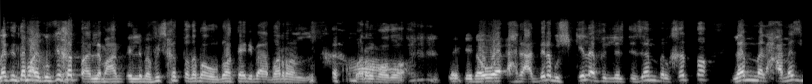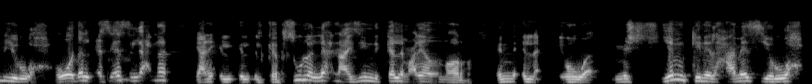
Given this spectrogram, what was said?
لكن طبعا يكون في خطة اللي مع... اللي ما فيش خطة ده بقى موضوع تاني بقى بره ال... بره آه. الموضوع. لكن هو إحنا عندنا مشكلة في الالتزام بالخطة لما الحماس بيروح. هو ده الأساس اللي إحنا يعني ال... ال... الكبسولة اللي إحنا عايزين نتكلم عليها النهارده. إن ال... هو مش يمكن الحماس يروح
